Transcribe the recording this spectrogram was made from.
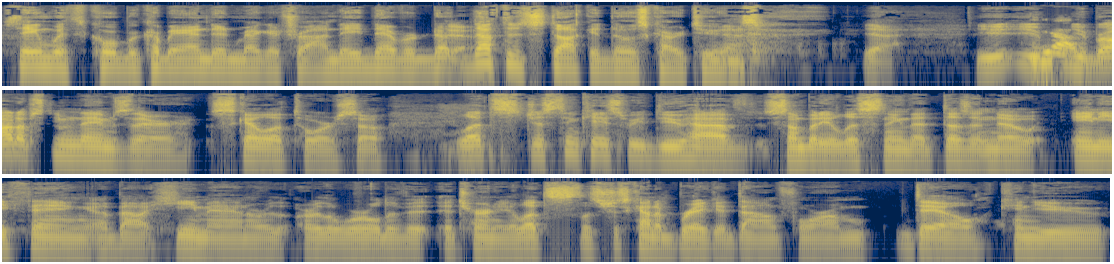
Same with Cobra Command and Megatron. They never yeah. nothing stuck in those cartoons. Yeah. yeah. You you, yeah. you brought up some names there, Skeletor. So let's just in case we do have somebody listening that doesn't know anything about He-Man or or the world of Eternia, let's let's just kind of break it down for them. Dale, can you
